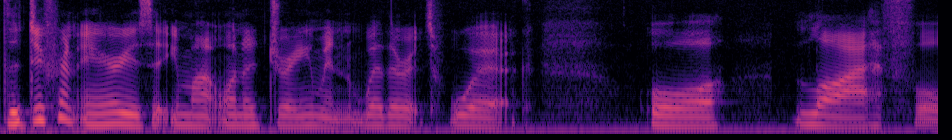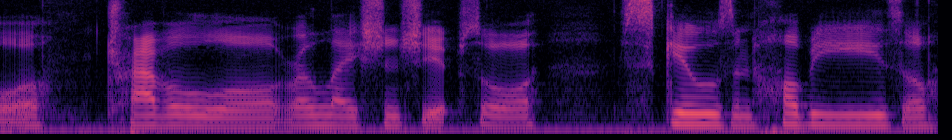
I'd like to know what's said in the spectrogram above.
the different areas that you might want to dream in, whether it's work or life or travel or relationships or skills and hobbies or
